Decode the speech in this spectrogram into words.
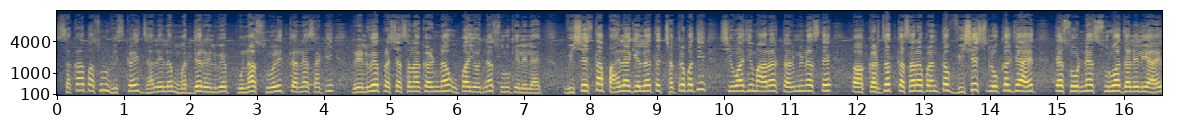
सकाळपासून विस्कळीत झालेलं मध्य रेल्वे पुन्हा सुरळीत करण्यासाठी रेल्वे प्रशासनाकडनं उपाययोजना सुरू केलेल्या आहेत. विशेषतः पाहायला गेलं तर छत्रपती शिवाजी महाराज टर्मिनस ते कर्जत कसारापर्यंत विशेष लोकल जे आहेत त्या सोडण्यास सुरुवात झालेली आहेत.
